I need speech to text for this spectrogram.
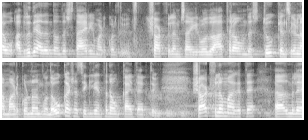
ನಾವು ಅದರದ್ದೇ ಆದಂಥ ಒಂದಷ್ಟು ತಯಾರಿ ಮಾಡ್ಕೊಳ್ತೀವಿ. ಶಾರ್ಟ್ ಫಿಲಮ್ಸ್ ಆಗಿರ್ಬೋದು ಆ ಥರ ಒಂದಷ್ಟು ಕೆಲಸಗಳನ್ನ ಮಾಡಿಕೊಂಡು ನಮ್ಗೊಂದು ಅವಕಾಶ ಸಿಗಲಿ ಅಂತ ನಾವು ಕಾಯ್ತಾ ಇರ್ತೀವಿ. ಶಾರ್ಟ್ ಫಿಲಮ್ ಆಗುತ್ತೆ ಅದಾದಮೇಲೆ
